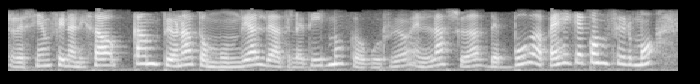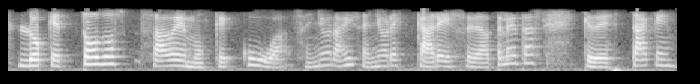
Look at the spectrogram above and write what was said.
recién finalizado Campeonato Mundial de Atletismo que ocurrió en la ciudad de Budapest y que confirmó lo que todos sabemos que Cuba, señoras y señores, carece de atletas que destaquen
